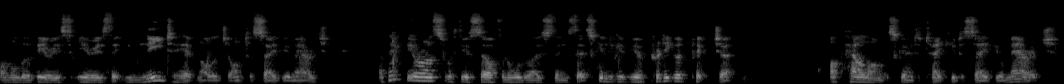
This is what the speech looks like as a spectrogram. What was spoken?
on all the various areas that you need to have knowledge on to save your marriage, I think if you're honest with yourself and all those things, that's going to give you a pretty good picture of how long it's going to take you to save your marriage.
